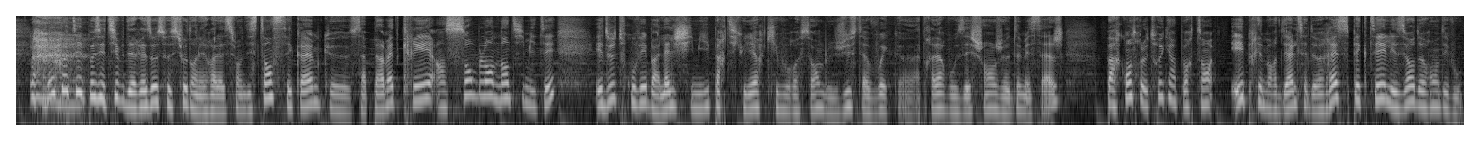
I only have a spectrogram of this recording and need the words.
Le côté positif des réseaux sociaux dans les relations à distance, c'est quand même que ça permet de créer un semblant d'intimité et de trouver bah, l'alchimie particulière qui vous ressemble juste à vous euh, à travers vos échanges de messages. Par contre, le truc important et primordial, c'est de respecter les heures de rendez-vous.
